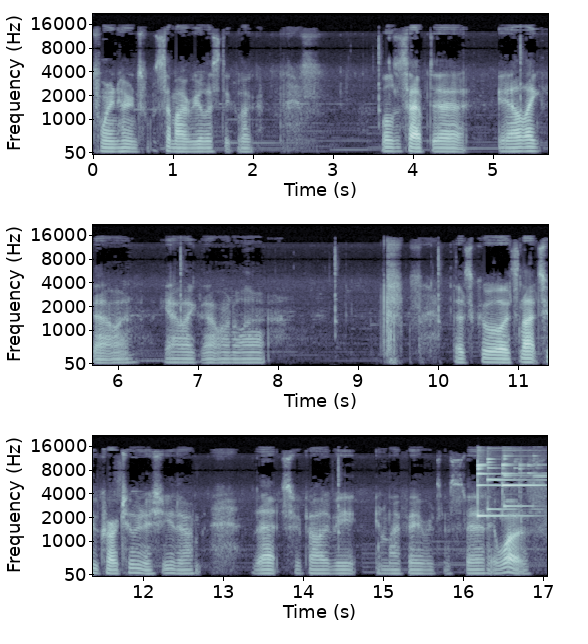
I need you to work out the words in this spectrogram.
2000 semi-realistic look. We'll just have to, yeah, I like that one. Yeah, I like that one a lot. That's cool. It's not too cartoonish either. That should probably be in my favorites instead. It was.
